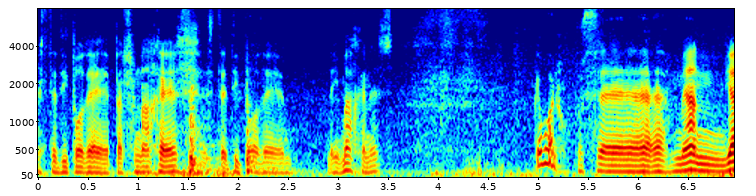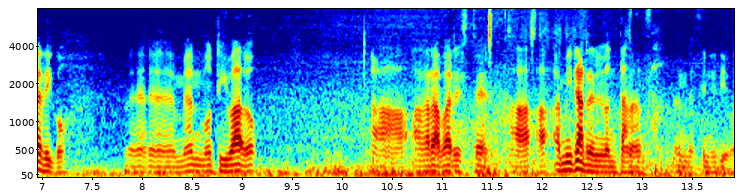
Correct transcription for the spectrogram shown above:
este tipo de personajes, este tipo de, imágenes, que bueno, pues eh, me han, ya digo, me han motivado a, grabar este, a, mirar en lontananza, en definitiva,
